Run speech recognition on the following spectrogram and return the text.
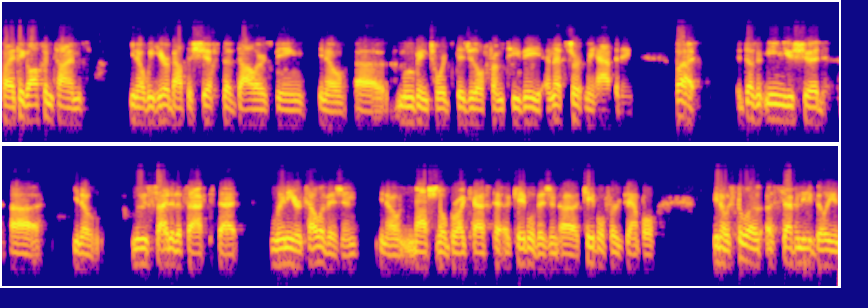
But I think oftentimes, you know, we hear about the shift of dollars being, you know, uh, moving towards digital from TV, and that's certainly happening. But it doesn't mean you should, uh, you know, lose sight of the fact that linear television, you know, national broadcast uh, cable vision, uh, cable, for example, you know, it's still a, a $70 billion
